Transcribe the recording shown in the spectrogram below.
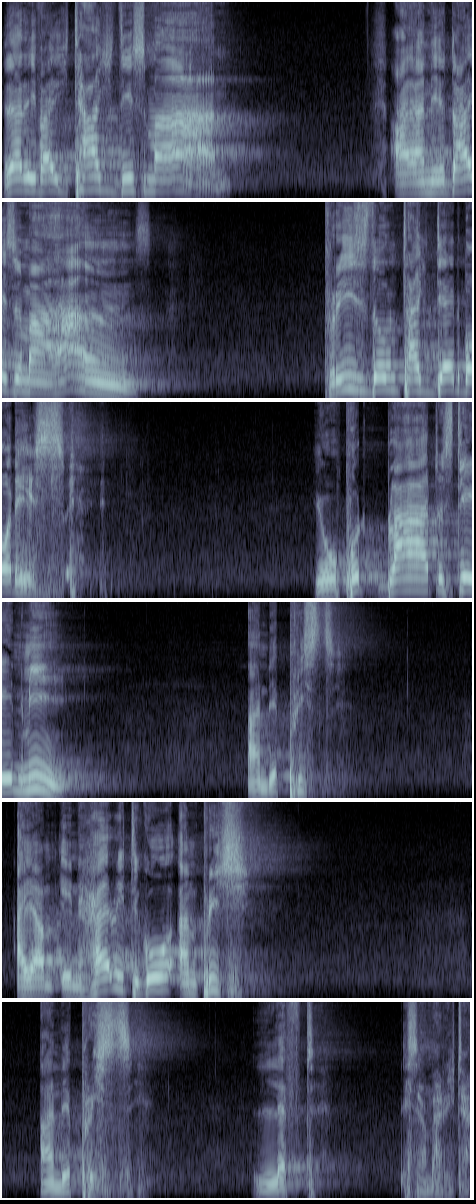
that if I touch this man I and he dies in my hands, please don't touch dead bodies. you put blood to stain me. And the priest, I am in hurry to go and preach. And the priest left the Samaritan.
